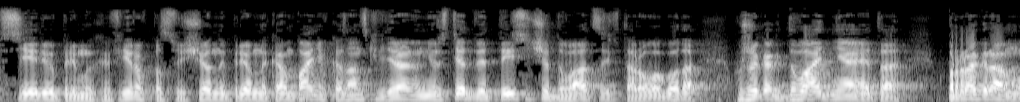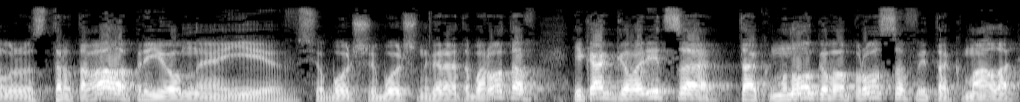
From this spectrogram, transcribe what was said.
серию прямых эфиров, посвященной приемной кампании в Казанский федеральный университет 2022 года. Уже как два дня эта программа уже стартовала приемная и все больше и больше набирает оборотов. И как говорится, так много вопросов и так мало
